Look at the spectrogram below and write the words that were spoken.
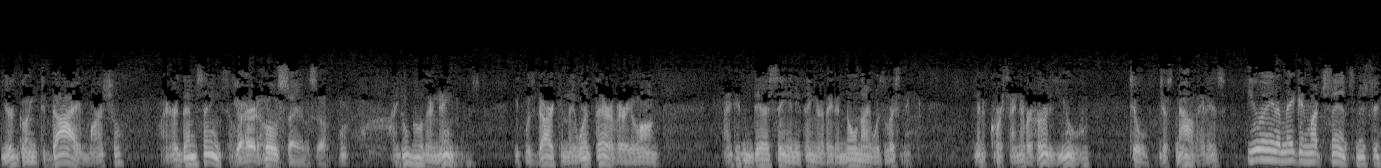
You're going to die, Marshal. I heard them saying so. You heard who saying so? I don't know their names. It was dark and they weren't there very long. I didn't dare say anything or they'd have known I was listening. Then, of course, I never heard of you. Till just now, that is. You ain't a making much sense, mister.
